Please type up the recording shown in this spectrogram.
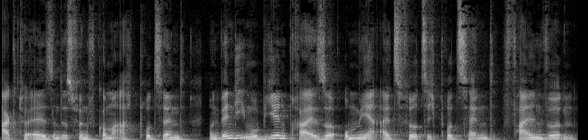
aktuell sind es 5,8%, Prozent, und wenn die Immobilienpreise um mehr als 40 Prozent fallen würden.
